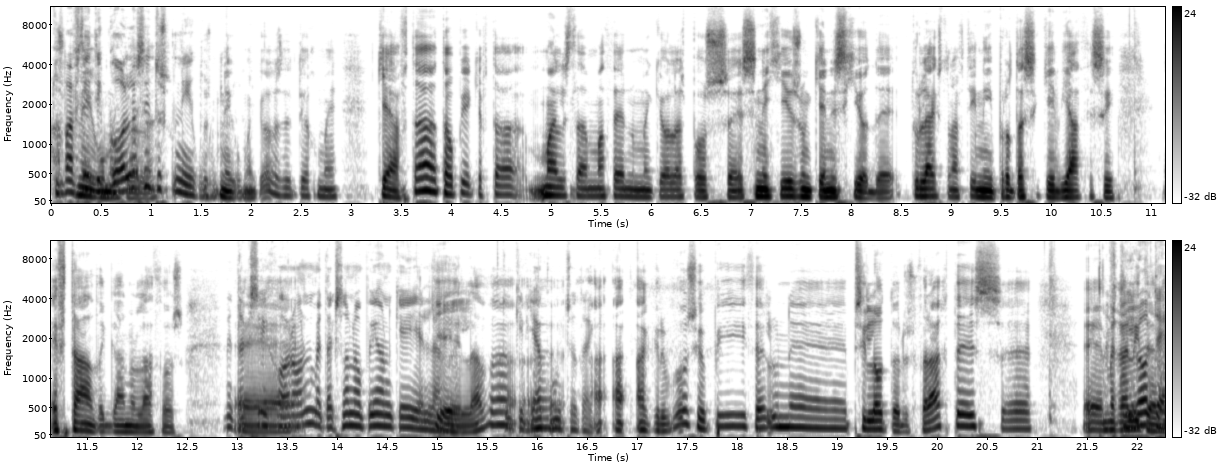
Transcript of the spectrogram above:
τους από αυτή την κόλαση τους πνίγουμε. Τους πνίγουμε κιόλας, διότι έχουμε και αυτά, τα οποία και αυτά μάλιστα μαθαίνουμε κιόλας πως ε, συνεχίζουν και ενισχύονται. Τουλάχιστον αυτή είναι η πρόταση και η διάθεση 7 αν δεν κάνω λάθος. Μεταξύ ε, χωρών, μεταξύ των οποίων και η Ελλάδα. Και η Ελλάδα. Του Κυριάκου ε, Μητσοτάκη. ακριβώς, οι οποίοι θέλουν ε, ψηλότερους φράχτες, ε, ε, μεγαλύτερα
